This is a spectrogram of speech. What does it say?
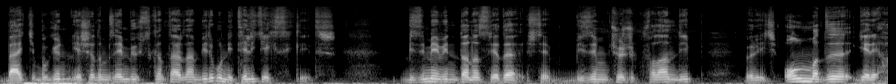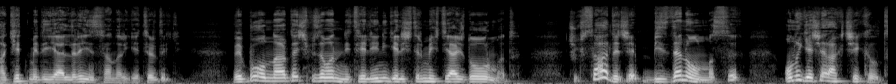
Belki bugün yaşadığımız en büyük sıkıntılardan biri bu nitelik eksikliğidir. Bizim evin danası ya da işte bizim çocuk falan deyip böyle hiç olmadığı, geri hak etmediği yerlere insanları getirdik. Ve bu onlarda hiçbir zaman niteliğini geliştirme ihtiyacı doğurmadı. Çünkü sadece bizden olması onu geçer akçe kıldı.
